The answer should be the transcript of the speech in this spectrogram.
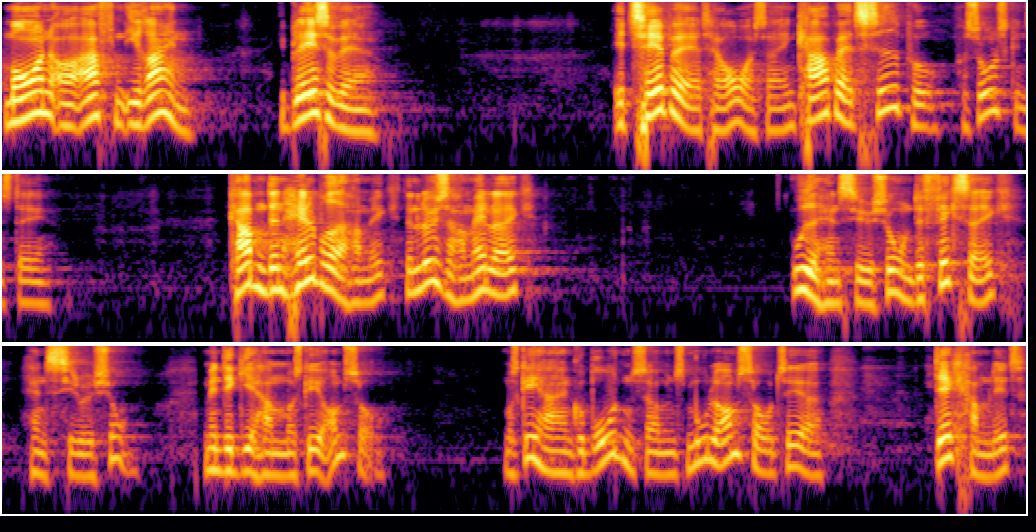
morgen og aften i regn, i blæsevejr. Et tæppe at have over sig, en kappe at sidde på på solskinsdage. Kappen, den helbreder ham ikke. Den løser ham heller ikke ud af hans situation. Det fikser ikke hans situation. Men det giver ham måske omsorg. Måske har han kunne bruge den som en smule omsorg til at dække ham lidt.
